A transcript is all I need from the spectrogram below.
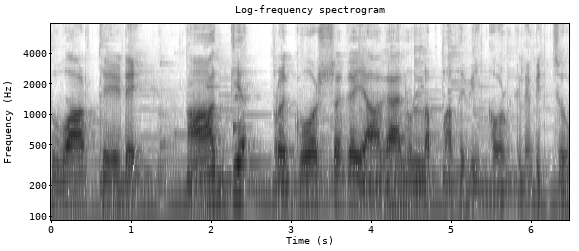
സുവാർത്തയുടെ ആദ്യ പ്രഘോഷകയാകാനുള്ള പദവി അവൾക്ക് ലഭിച്ചു.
